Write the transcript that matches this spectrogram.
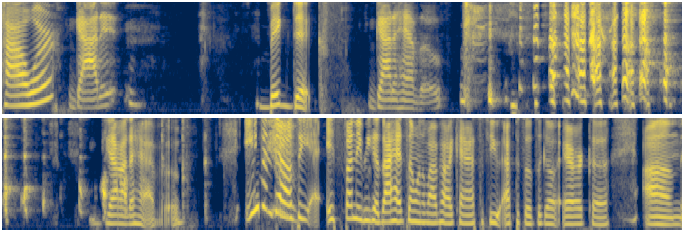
Power. Got it. Big dicks. Gotta have those. Gotta have them even though see it's funny because i had someone on my podcast a few episodes ago erica um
